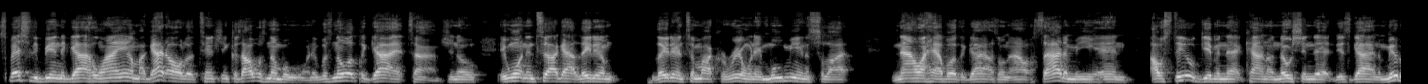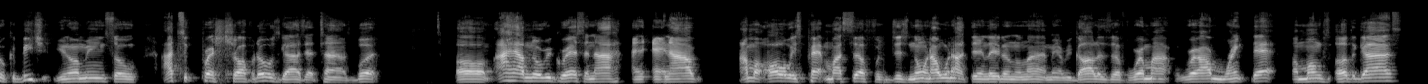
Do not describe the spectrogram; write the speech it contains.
especially being the guy who I am, I got all the attention because I was number one. It was no other guy at times. You know, it wasn't until I got later later into my career when they moved me in the slot. Now I have other guys on the outside of me, and I was still given that kind of notion that this guy in the middle could beat you. You know what I mean? So I took pressure off of those guys at times, but um, I have no regrets, and I and, and I I'm gonna always pat myself for just knowing I went out there and laid on the line, man. Regardless of where my where I'm ranked at amongst other guys,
